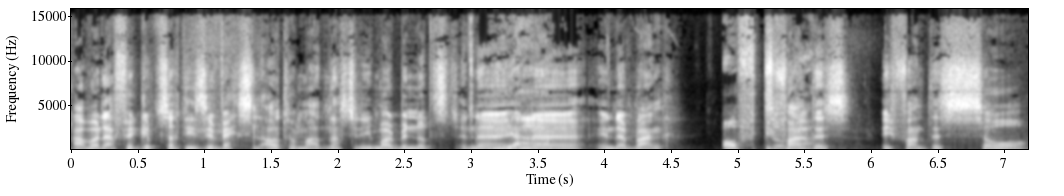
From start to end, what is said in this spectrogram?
Aber dafür gibt's doch diese Wechselautomaten. Hast du die mal benutzt in der, Ja. in der, in der Bank? Oft Ich sogar. fand es, ich fand es so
